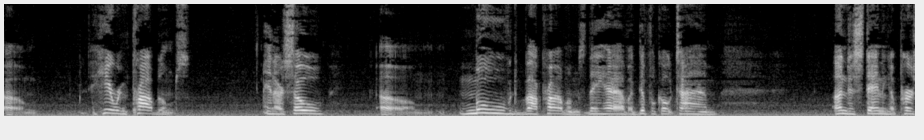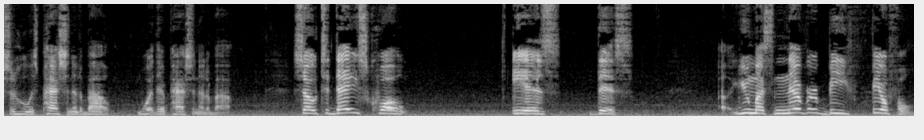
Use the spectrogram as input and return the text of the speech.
um, hearing problems and are so um, moved by problems, they have a difficult time understanding a person who is passionate about what they're passionate about. So today's quote is this uh, you must never be fearful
